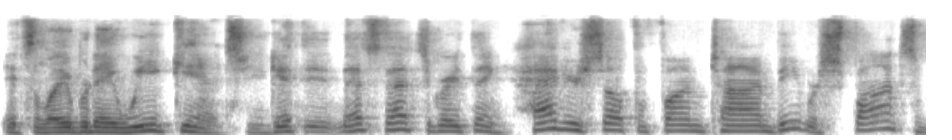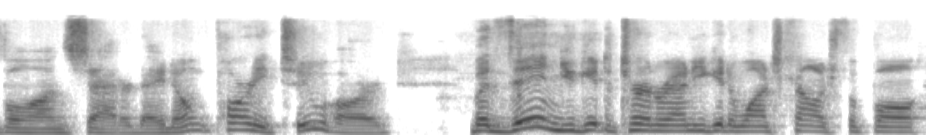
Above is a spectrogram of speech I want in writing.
it's Labor Day weekend. So you get the, that's that's a great thing. Have yourself a fun time. Be responsible on Saturday. Don't party too hard. But then you get to turn around. You get to watch college football,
